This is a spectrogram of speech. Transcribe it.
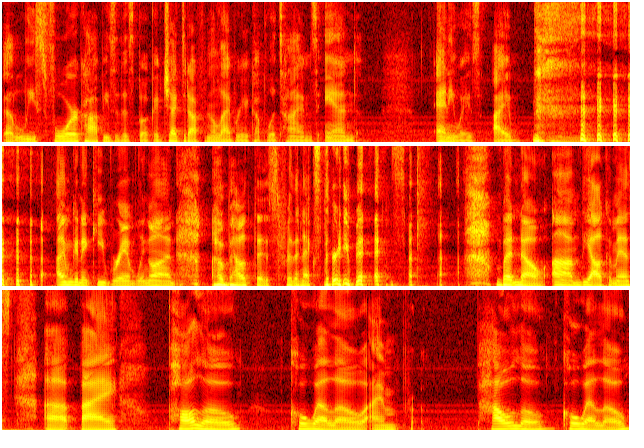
at least four copies of this book. I've checked it out from the library a couple of times, and anyways, I. I'm going to keep rambling on about this for the next 30 minutes. but no, um, The Alchemist uh, by Paulo Coelho. I'm Paulo Coelho.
